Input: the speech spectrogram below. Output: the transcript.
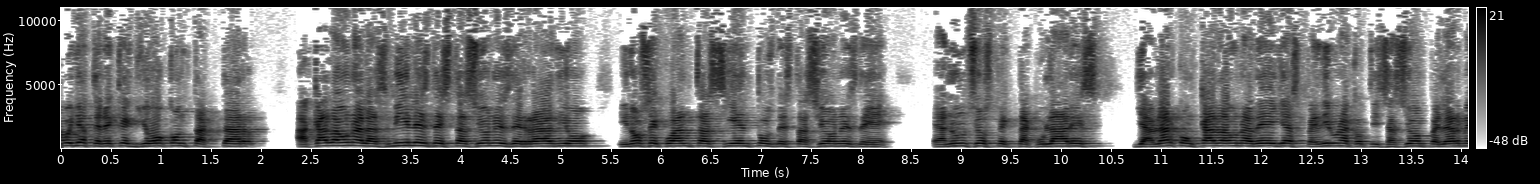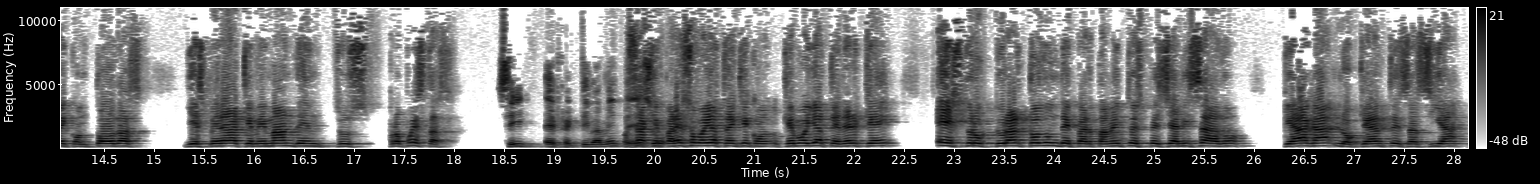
voy a tener que yo contactar a cada una de las miles de estaciones de radio y no sé cuántas cientos de estaciones de anuncios espectaculares y hablar con cada una de ellas, pedir una cotización, pelearme con todas y esperar a que me manden sus propuestas. Sí, efectivamente. O sea que para eso voy a tener que, que voy a tener que estructurar todo un departamento especializado que haga lo que antes hacía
